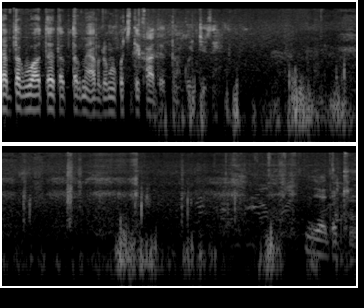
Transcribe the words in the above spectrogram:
जब तक वो आता है, तब तक मैं आप लोगों को कुछ दिखा देता हूँ कुछ चीज़ें ये देखें।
